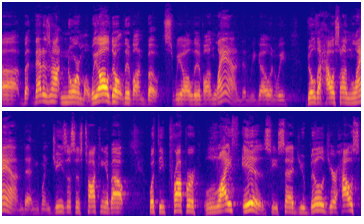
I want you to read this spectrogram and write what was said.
Uh, but that is not normal. We all don't live on boats. We all live on land, and we go and we build a house on land. And when Jesus is talking about what the proper life is, he said, You build your house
